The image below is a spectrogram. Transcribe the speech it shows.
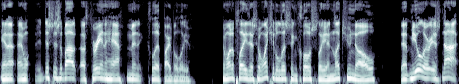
and I, and this is about a three and a half minute clip, I believe. I want to play this. I want you to listen closely and let you know that Mueller is not,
